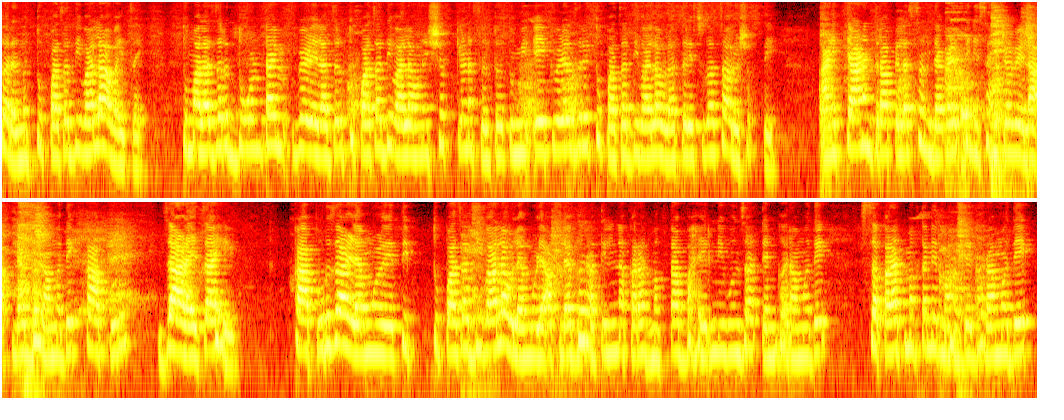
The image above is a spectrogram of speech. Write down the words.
करेल म्हणजे तुपाचा दिवा लावायचा आहे तुम्हाला जर दोन टाइम वेळेला जर तुपाचा दिवा लावणे शक्य नसेल तर तुम्ही एक वेळेला जरी तुपाचा दिवा लावला तरी सुद्धा चालू शकते. आणि त्यानंतर आपल्याला संध्याकाळी तिनिसांच्या वेळेला आपल्या घरामध्ये कापूर जाळायचा आहे. कापूर जाळल्यामुळे ती तुपाचा दिवा लावल्यामुळे आपल्या घरातील नकारात्मकता बाहेर निघून जाते आणि घरामध्ये सकारात्मकता निर्माण होते. घरामध्ये एक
